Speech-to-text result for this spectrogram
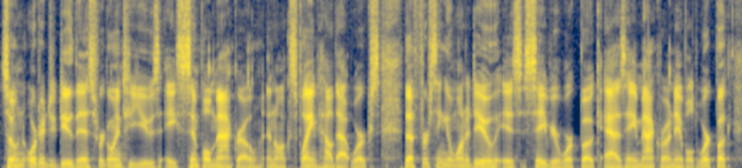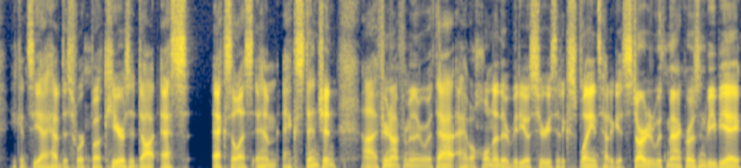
So in order to do this, we're going to use a simple macro, and I'll explain how that works. The first thing you'll want to do is save your workbook as a macro-enabled workbook. You can see I have this workbook here as a .s XLSM extension. Uh, if you're not familiar with that, I have a whole nother video series that explains how to get started with macros in VBA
